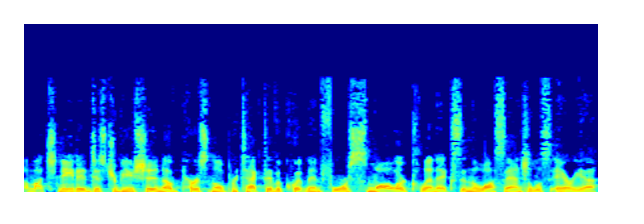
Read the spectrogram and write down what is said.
A much needed distribution of personal protective equipment for smaller clinics in the Los Angeles area.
